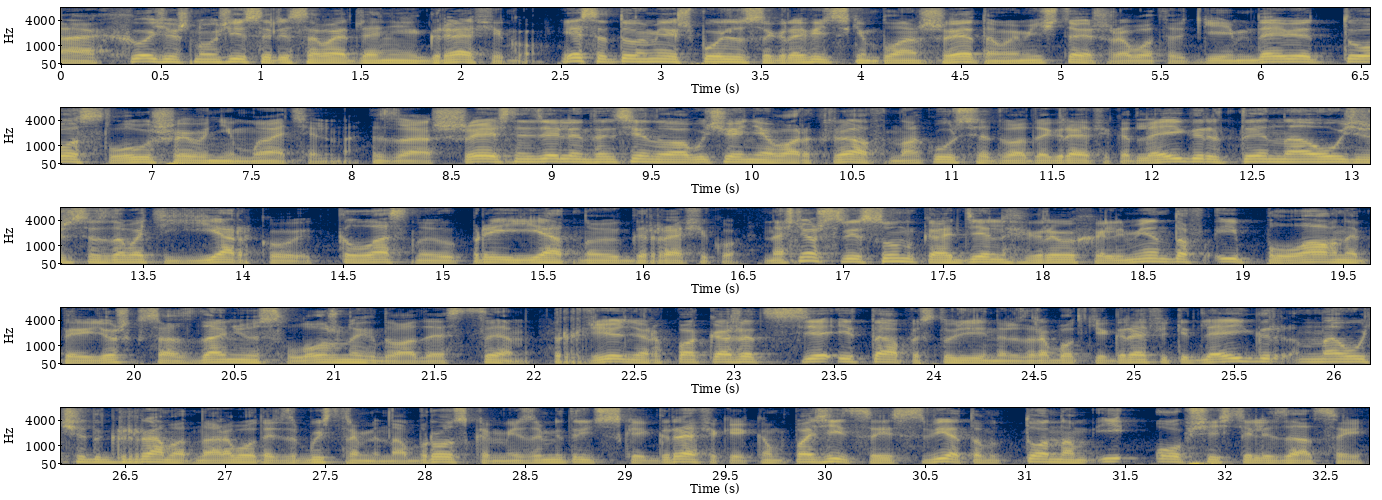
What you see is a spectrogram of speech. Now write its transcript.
А хочешь научиться рисовать для них графику? Если ты умеешь пользоваться графическим планшетом и мечтаешь работать в геймдеве, то слушай внимательно. За 6 недель интенсивного обучения Warcraft на курсе 2D графика для игр ты научишься создавать яркую, классную, приятную графику. Начнешь с рисунка отдельных игровых элементов и плавно перейдешь к созданию сложных 2D сцен. Тренер покажет все этапы студийной разработки графики для игр, научит грамотно работать с быстрыми набросками, изометрической графикой, композицией композицией, светом, тоном и общей стилизацией.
